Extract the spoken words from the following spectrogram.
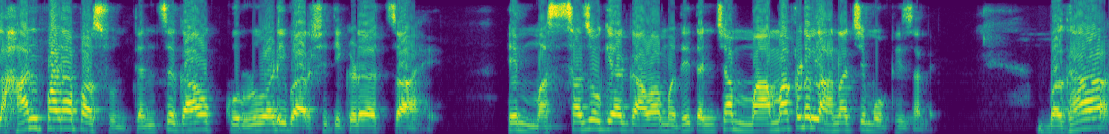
लहानपणापासून त्यांचं गाव कुर्डुवाडी बार्शी तिकडचं आहे. हे मस्साजोग या गावामध्ये त्यांच्या मामाकडे लहानाचे मोठे झाले. बघा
